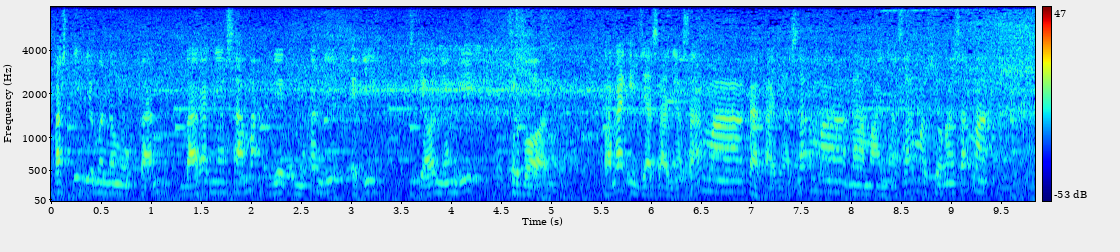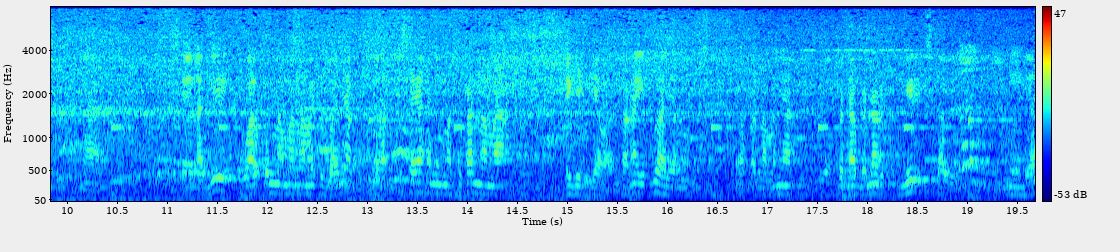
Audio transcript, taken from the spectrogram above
pasti dia menemukan barang yang sama dia temukan di Peggy Setiawan yang di Cirebon. Karena ijazahnya sama, kakaknya sama, namanya sama, semua sama. Nah, sekali lagi walaupun nama-nama itu banyak, tetapi saya hanya masukkan nama Peggy Setiawan karena itulah yang apa namanya benar-benar mirip sekali. Ya.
